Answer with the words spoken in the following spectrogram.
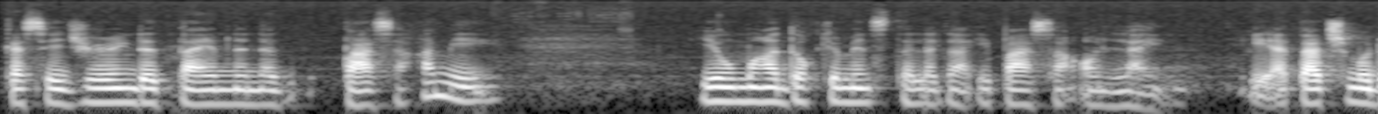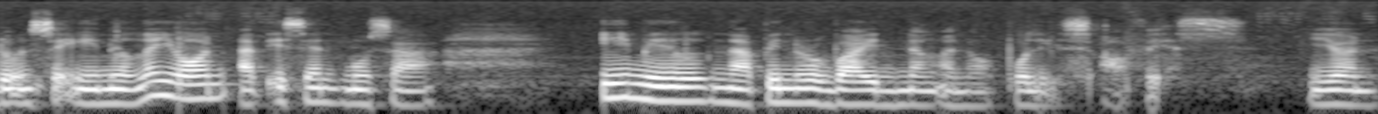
Kasi during the time na nagpasa kami, yung mga documents talaga ipasa online. I-attach mo doon sa email na yon at isend mo sa email na pinrovide ng ano, police office. Yun.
